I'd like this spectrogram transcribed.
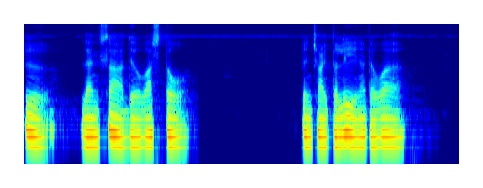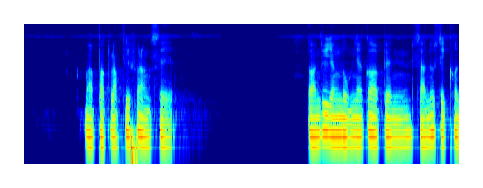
ชื่อแลนซาเดลวัสโตเป็นชาวอิตาลีนะแต่ว่ามาปักหลักที่ฝรั่งเศส ตอนที่ยังหนุ่มเนี่ยก็เป็นสานุสิทธิ์คน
